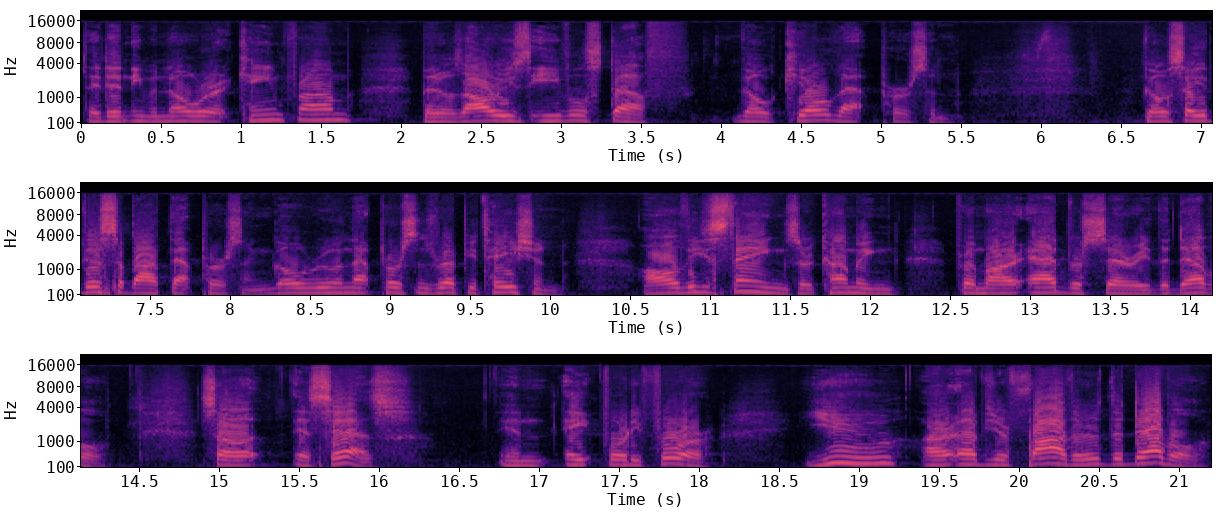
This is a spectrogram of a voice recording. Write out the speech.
They didn't even know where it came from, but it was always evil stuff. Go kill that person Go say this about that person. Go ruin that person's reputation. All these things are coming from our adversary, the devil. So it says in 844, you are of your father, the devil,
